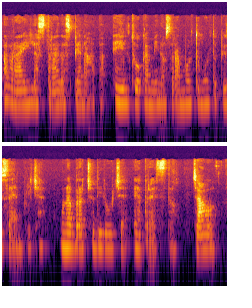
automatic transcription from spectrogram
avrai la strada spianata e il tuo cammino sarà molto molto più semplice. Un abbraccio di luce e a presto. Ciao!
